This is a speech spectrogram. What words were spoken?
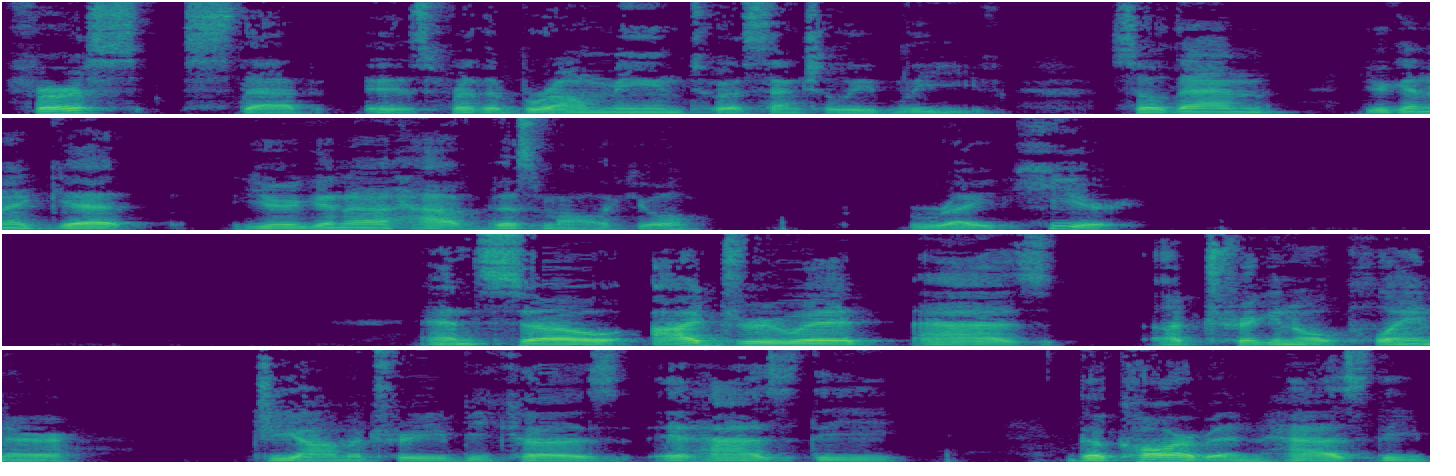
first step is for the bromine to essentially leave. So then you're gonna get, you're gonna have this molecule right here. And so I drew it as a trigonal planar geometry because it has the, the carbon has the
